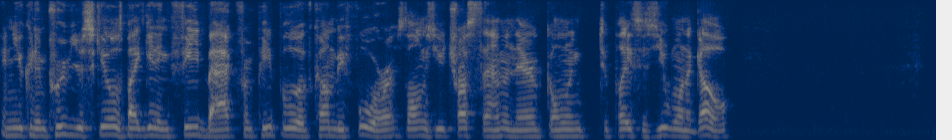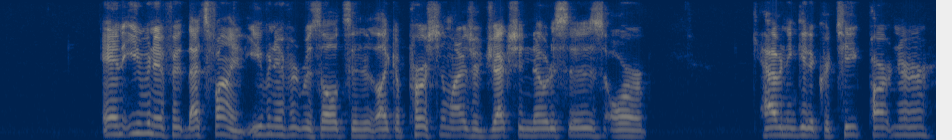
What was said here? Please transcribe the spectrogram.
and you can improve your skills by getting feedback from people who have come before as long as you trust them and they're going to places you want to go. And even if it that's fine even if it results in like a personalized rejection notices or having to get a critique partner.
